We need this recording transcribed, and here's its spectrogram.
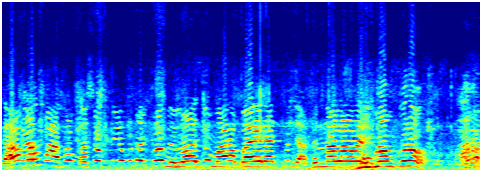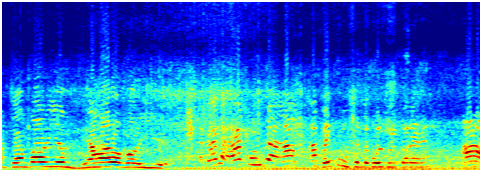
ગામમાં પાછો બસો કિલોમીટર આવજો, મારા બાય રાતમાં જાધર ના લાવે. હું કામ કરો આ ચંપાવી એમ બેહારો કહીએ કાકા આ કોણ છે? આ ભાઈ કોણ છે બોલ બોલ કરે છે? આ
